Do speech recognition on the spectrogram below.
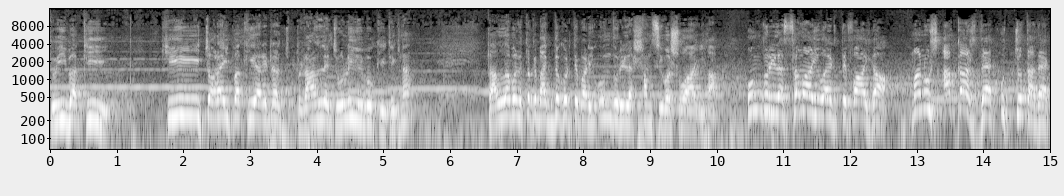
তুই বা কি? কি চড়াই পাখি আর এটা রানলে চলেই হইব কি, ঠিক না? তা আল্লাহ বলে, তোকে বাধ্য করতে পারি। উন্দুরিলা শামসি ওয়া সোয়া ইহা উন্দুরিলা সামা ইহা ইরতেফা ইহা মানুষ আকাশ দেখ, উচ্চতা দেখ।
